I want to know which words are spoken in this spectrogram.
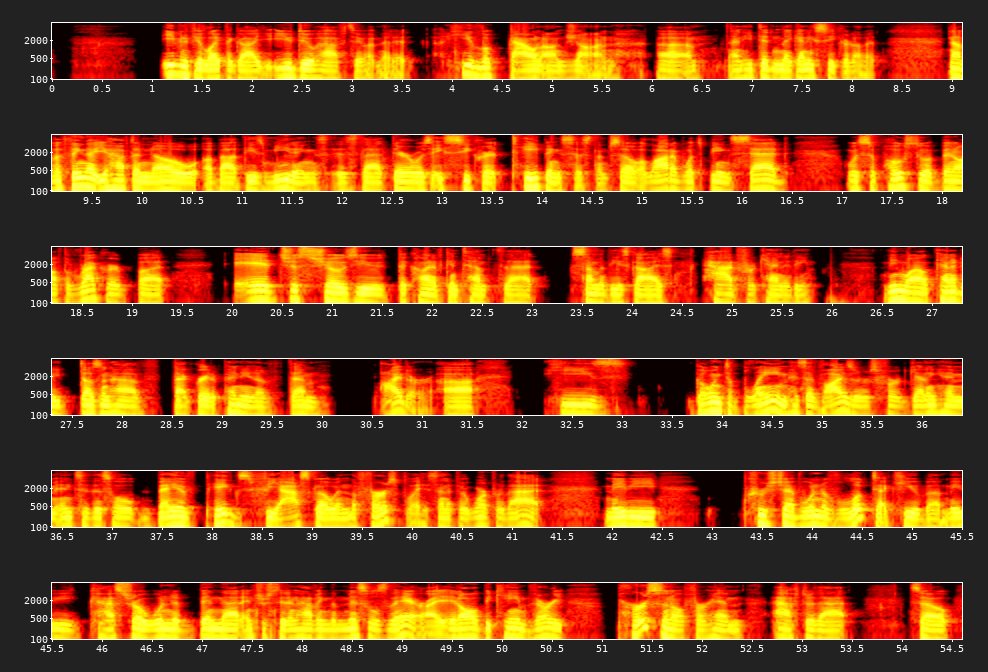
Even if you like the guy, you do have to admit it. He looked down on John, uh, and he didn't make any secret of it. Now, the thing that you have to know about these meetings is that there was a secret taping system. So a lot of what's being said was supposed to have been off the record, but it just shows you the kind of contempt that some of these guys had for Kennedy. Meanwhile, Kennedy doesn't have that great opinion of them either. Uh, he's going to blame his advisors for getting him into this whole Bay of Pigs fiasco in the first place. And if it weren't for that, maybe Khrushchev wouldn't have looked at Cuba. Maybe Castro wouldn't have been that interested in having the missiles there. I, it all became very personal for him after that. So,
